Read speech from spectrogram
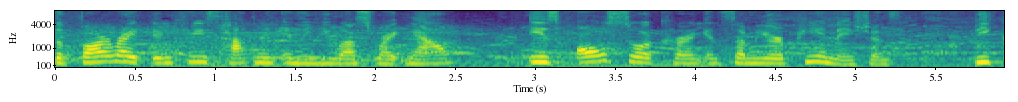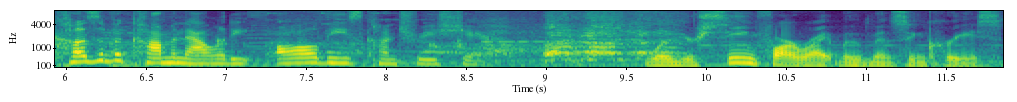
the far right increase happening in the US right now is also occurring in some European nations because of a commonality all these countries share. Where you're seeing far right movements increase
